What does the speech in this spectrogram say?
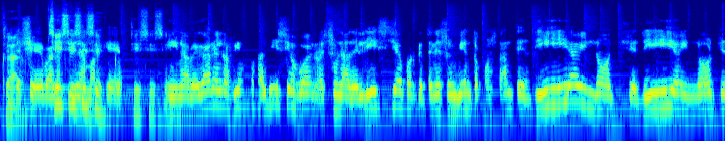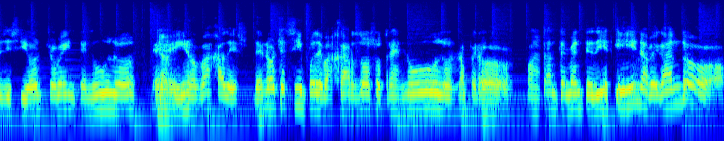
Claro. sí, sí, sí, sí. Y navegar en los vientos alisios, bueno, es una delicia porque tenés un viento constante día y noche, día y noche, 18, 20 nudos, eh, y no baja de De noche sí puede bajar dos o tres nudos, ¿no? pero constantemente día. Y navegando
